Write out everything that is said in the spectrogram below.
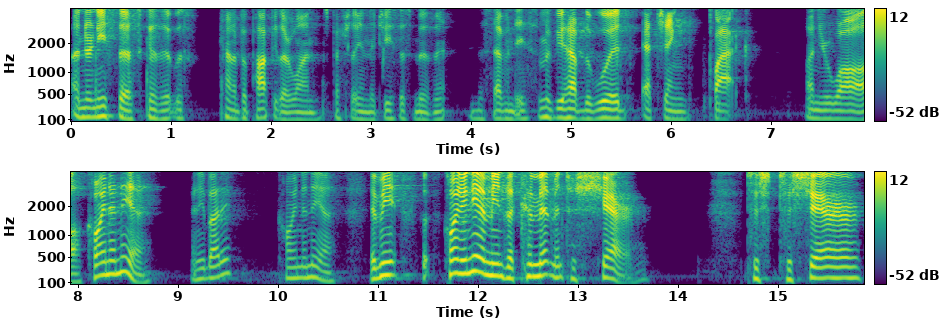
underneath this because it was kind of a popular one, especially in the Jesus movement in the 70s. Some of you have the wood etching plaque on your wall. Koinonia. Anybody? Koinonia. It mean, koinonia means a commitment to share, to, to share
